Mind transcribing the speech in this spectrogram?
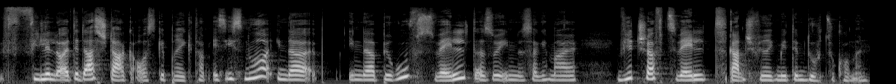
viele Leute das stark ausgeprägt haben. Es ist nur in der in der Berufswelt, also in der, sage ich mal, Wirtschaftswelt ganz schwierig mit dem durchzukommen.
